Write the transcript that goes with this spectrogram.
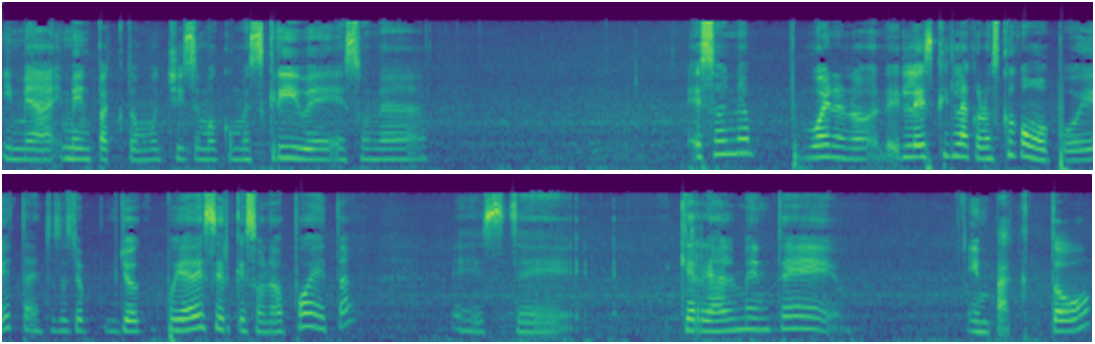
y me, me impactó muchísimo cómo escribe. Es una es una bueno no es que la conozco como poeta entonces yo yo voy a decir que es una poeta este que realmente impactó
